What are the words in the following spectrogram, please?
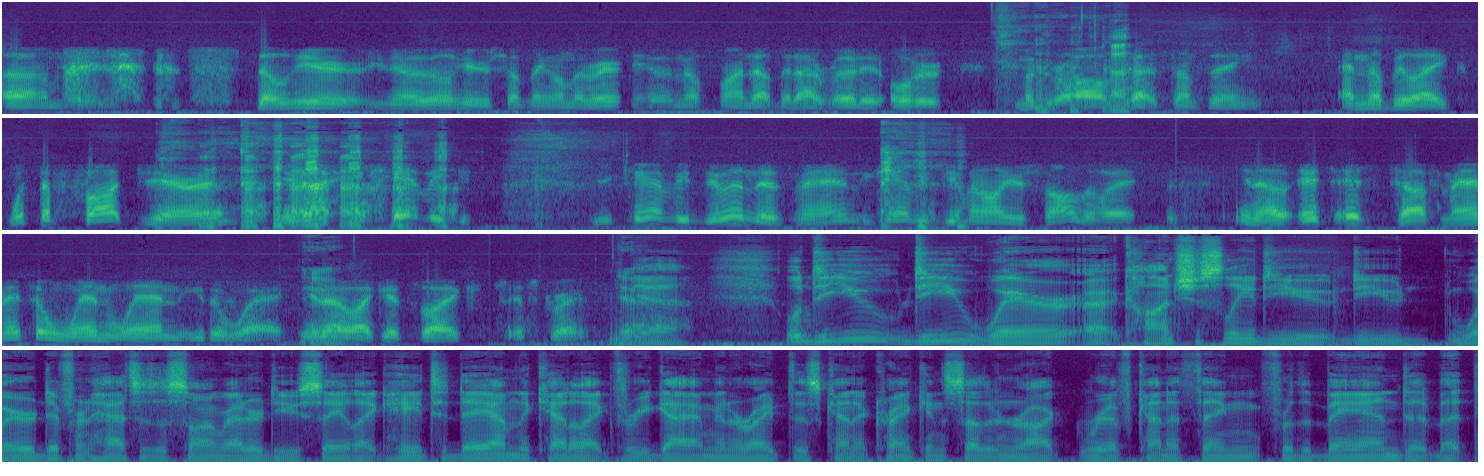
Um, they'll hear, you know, they'll hear something on the radio and they'll find out that I wrote it, or McGraw cut something, and they'll be like, "What the fuck, Jaron? You, know, you can't be, you can't be doing this, man. You can't be giving all your songs away." You know, it's it's tough, man. It's a win-win either way. You Yeah. know, like it's like it's great. Yeah. yeah. Well, do you do you wear uh, consciously? Do you do you wear different hats as a songwriter? Do you say like, "Hey, today I'm the Cadillac Three guy. I'm going to write this kind of cranking Southern rock riff kind of thing for the band, uh, but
